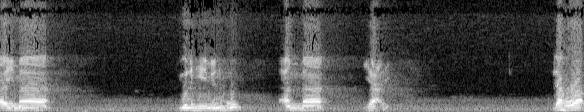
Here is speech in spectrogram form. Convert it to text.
أي ما يلهي منه عما يعني. لهو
